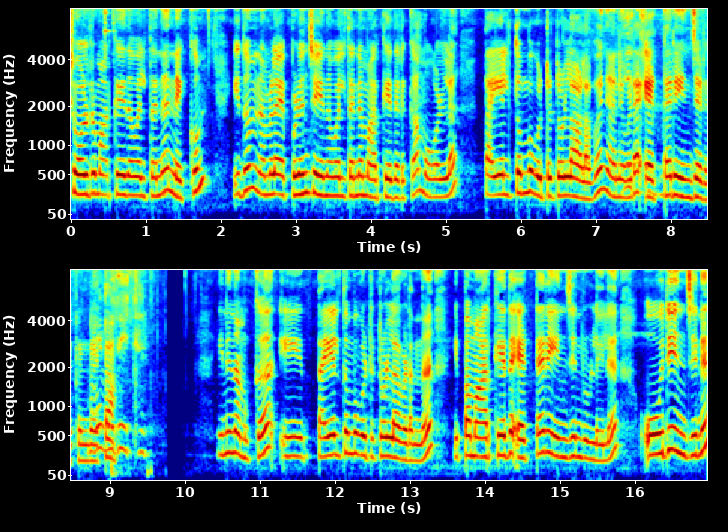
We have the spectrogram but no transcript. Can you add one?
ഷോൾഡർ മാർക്ക് ചെയ്ത പോലെ തന്നെ നെക്കും ഇതും നമ്മൾ എപ്പോഴും ചെയ്യുന്ന പോലെ തന്നെ മാർക്ക് ചെയ്തെടുക്കുക. മുകളിൽ തയ്യൽ തുമ്പ് വിട്ടിട്ടുള്ള അളവ് ഞാനിവിടെ എട്ടര ഇഞ്ച് എടുക്കുന്നുണ്ട് കേട്ടോ. ഇനി നമുക്ക് ഈ തയ്യൽ തുമ്പ് വിട്ടിട്ടുള്ള അവിടെ നിന്ന് ഇപ്പം മാർക്ക് ചെയ്ത എട്ടര ഇഞ്ചിന്റെ ഉള്ളിൽ ഒരു ഇഞ്ചിന്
